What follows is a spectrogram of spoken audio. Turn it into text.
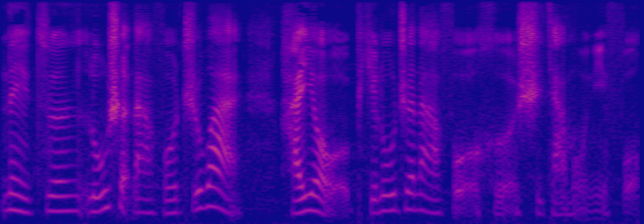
那尊卢舍那佛之外，还有毗卢遮那佛和释迦牟尼佛。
